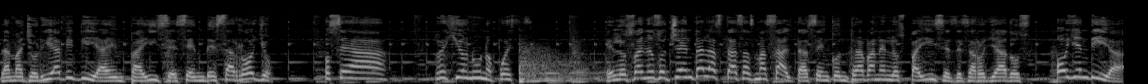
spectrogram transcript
la mayoría vivía en países en desarrollo. O sea, región 1 pues. En los años 80 las tasas más altas se encontraban en los países desarrollados. Hoy en día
